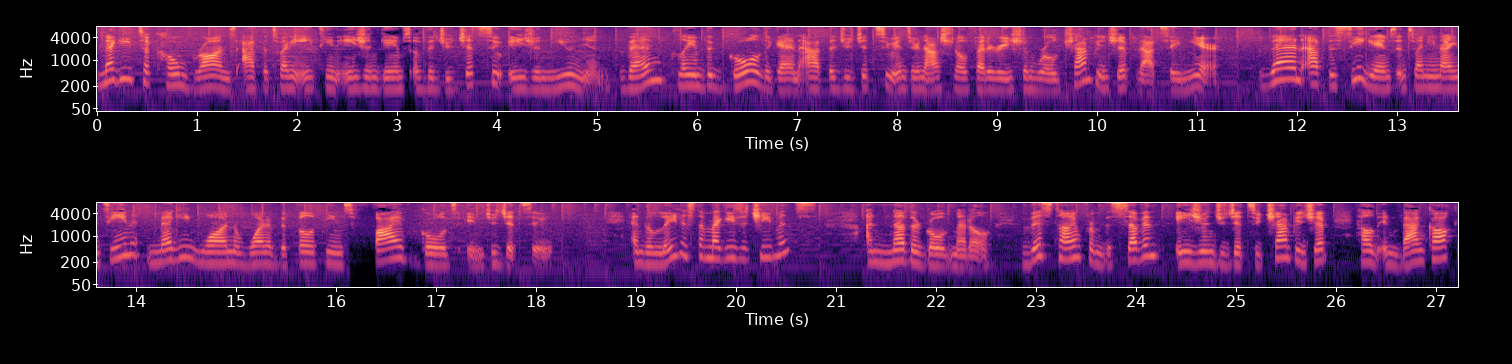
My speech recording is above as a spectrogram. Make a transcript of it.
Meggie took home bronze at the 2018 Asian Games of the Jiu Jitsu Asian Union, then claimed the gold again at the Jiu Jitsu International Federation World Championship that same year. Then at the SEA Games in 2019, Meggie won one of the Philippines' five golds in Jiu Jitsu. And the latest of Meggie's achievements? Another gold medal, this time from the 7th Asian Jiu Jitsu Championship held in Bangkok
